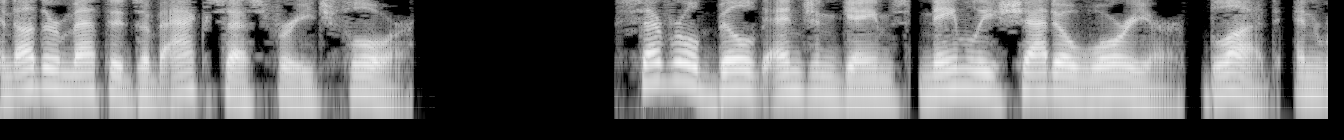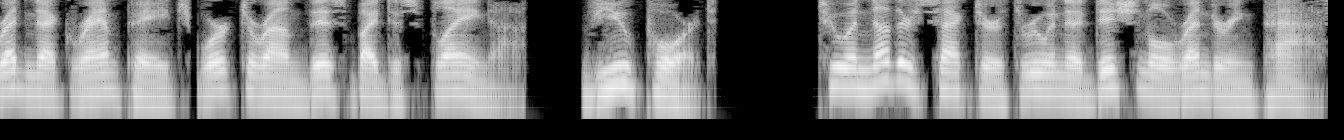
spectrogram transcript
and other methods of access for each floor. Several build engine games namely Shadow Warrior, Blood, and Redneck Rampage worked around this by displaying a «viewport» to another sector through an additional rendering pass.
